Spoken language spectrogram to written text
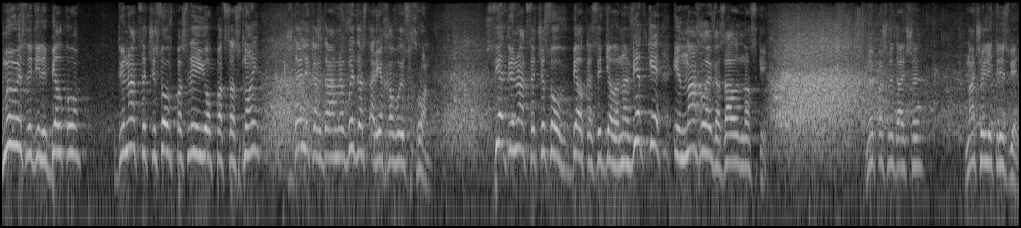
Мы выследили белку, 12 часов пасли ее под сосной, ждали, когда она выдаст ореховый схрон. Все 12 часов белка сидела на ветке и нагло вязала носки. Мы пошли дальше, начали трезветь.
